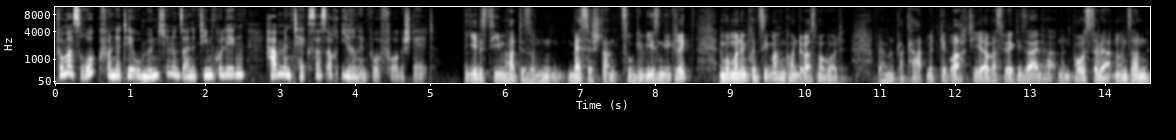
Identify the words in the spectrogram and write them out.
Thomas Ruck von der TU München und seine Teamkollegen haben in Texas auch ihren Entwurf vorgestellt. Jedes Team hatte so einen Messestand zugewiesen gekriegt, wo man im Prinzip machen konnte, was man wollte. Wir haben ein Plakat mitgebracht hier, was wir designt hatten, ein Poster. Wir hatten unseren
